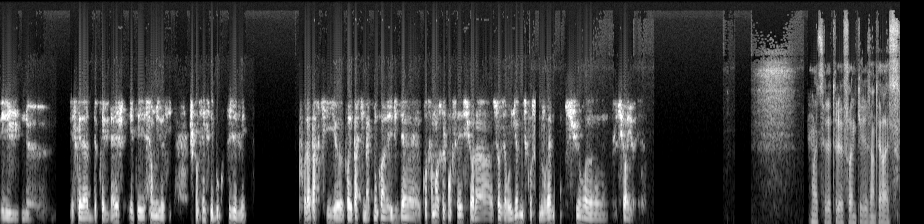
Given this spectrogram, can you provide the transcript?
et une escalade de privilèges était 100 000 aussi. Je pensais que c'est beaucoup plus élevé pour la partie euh, pour les parties Mac. Donc évidemment, contrairement à ce que je pensais sur la sur Zero Jam, ils se concentrent vraiment sur euh, sur iOS. Ouais, c'est les téléphones qui les intéressent.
